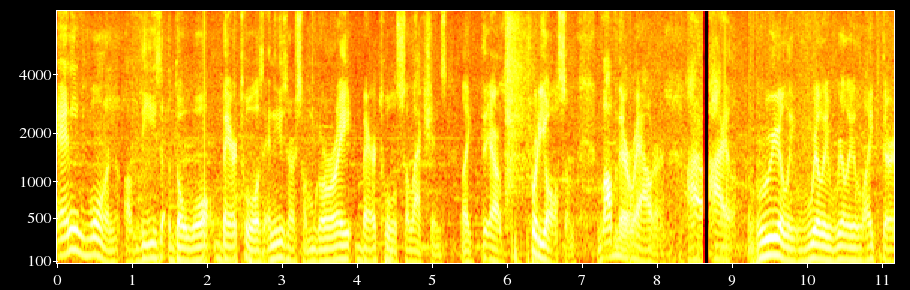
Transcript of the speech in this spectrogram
any one of these DeWalt bare tools, and these are some great bare tool selections. Like they are pretty awesome. Love their router. I, I really, really, really like their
